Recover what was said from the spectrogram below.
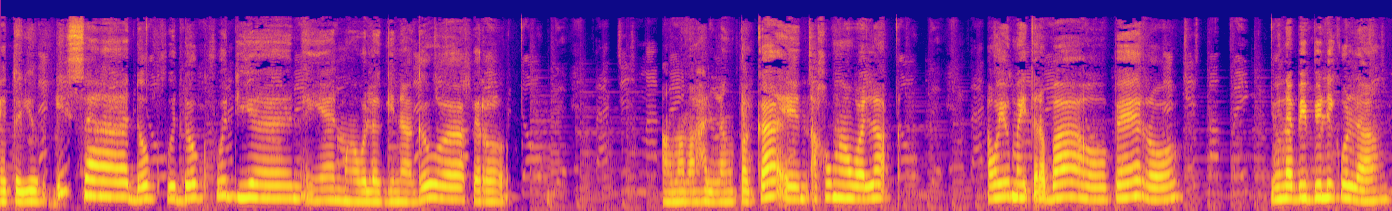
Ito yung isa. Dog food, dog food yan. Ayan, mga walang ginagawa. Pero, ang mamahal ng pagkain. Ako nga wala. Ako yung may trabaho. Pero, yung nabibili ko lang,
